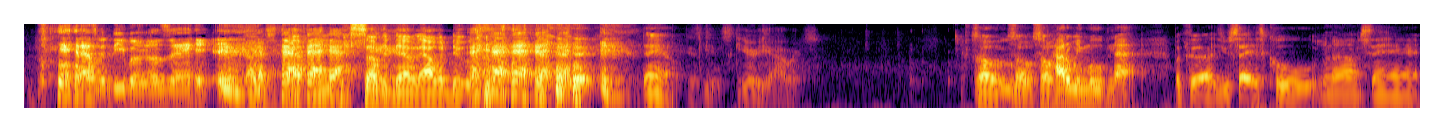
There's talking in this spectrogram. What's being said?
That's what Debo gonna say. that was definitely something definitely I would do. Damn. It's getting scary hours. So so so how do we move now? Because you say it's cool, you know what I'm saying?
